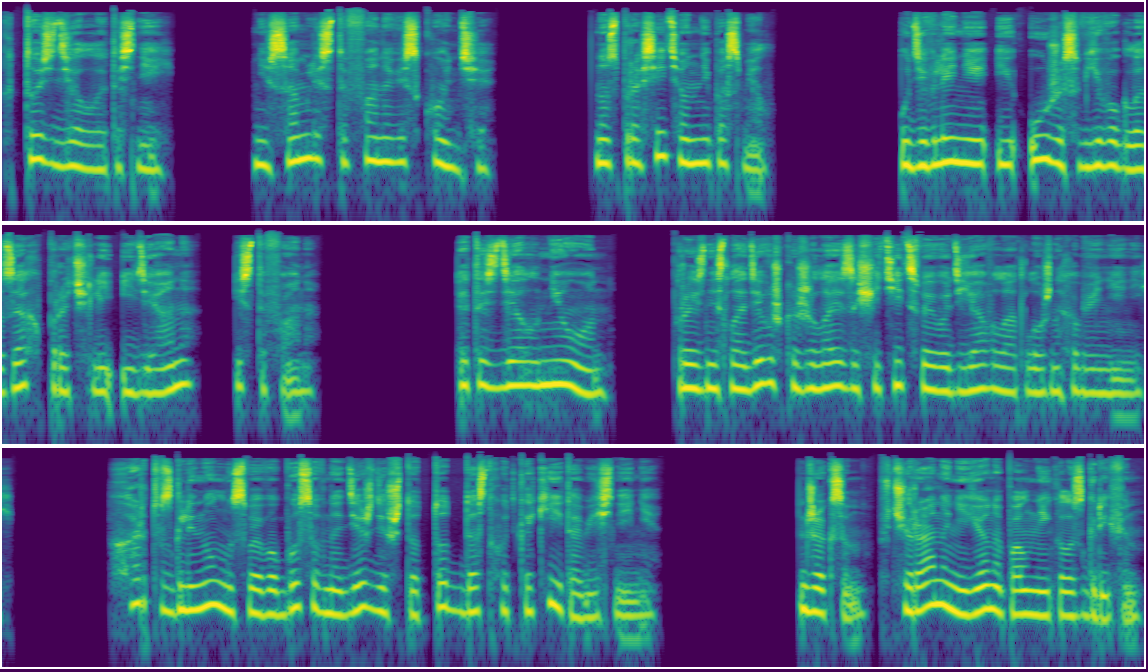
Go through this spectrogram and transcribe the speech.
Кто сделал это с ней? Не сам ли Стефано Висконти? Но спросить он не посмел. Удивление и ужас в его глазах прочли и Диана, и Стефана. Это сделал не он, произнесла девушка, желая защитить своего дьявола от ложных обвинений. Харт взглянул на своего босса в надежде, что тот даст хоть какие-то объяснения. Джексон, вчера на нее напал Николас Гриффин,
